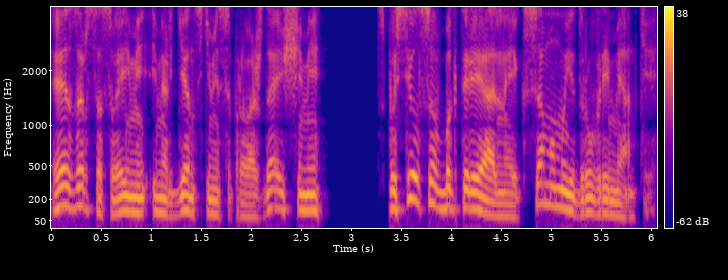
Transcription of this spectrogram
Эзер со своими эмергентскими сопровождающими спустился в бактериальные, к самому ядру времянки.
